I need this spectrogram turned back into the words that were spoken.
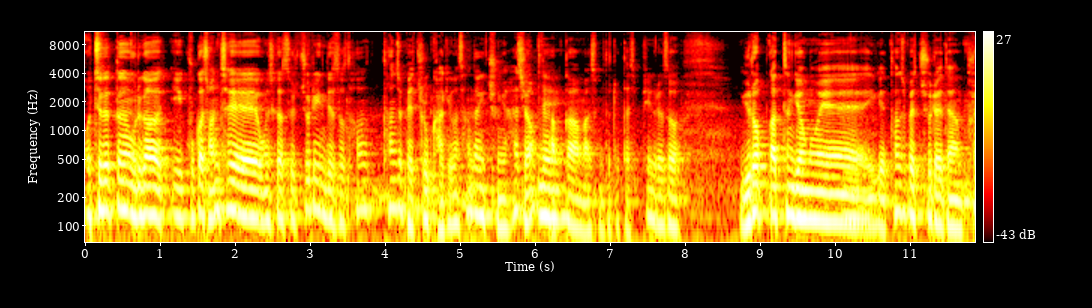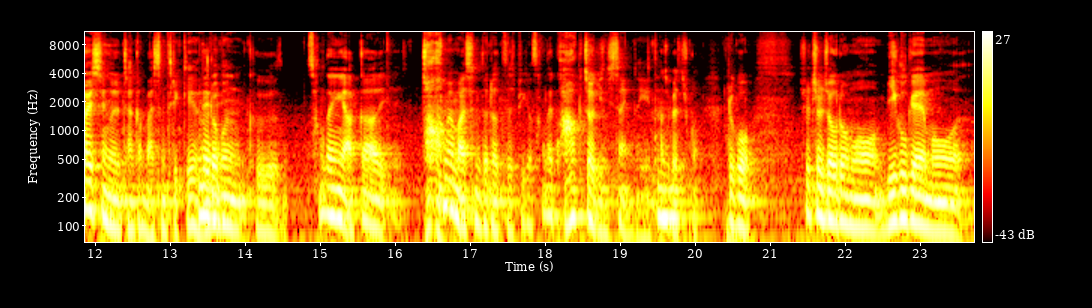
어찌됐든 우리가 이 국가 전체의 온실가스를 줄이는 데서 탄- 탄소 배출 가격은 상당히 중요하죠. 네. 아까 말씀드렸다시피 그래서 유럽 같은 경우에 이게 탄소 배출에 대한 pricing을 잠깐 말씀드릴게요. 네. 유럽은 그 상당히 아까 처음에 말씀드렸다시피 상당히 과학적인 시장입니다. 이 탄소 음. 배출권 그리고 실질적으로 뭐 미국의 뭐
